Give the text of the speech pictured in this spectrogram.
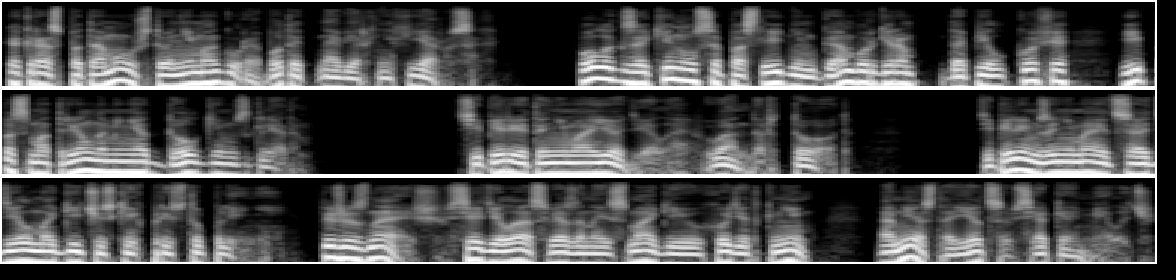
Как раз потому, что не могу работать на верхних ярусах. Полок закинулся последним гамбургером, допил кофе и посмотрел на меня долгим взглядом. «Теперь это не мое дело, Вандер Тот. Теперь им занимается отдел магических преступлений. Ты же знаешь, все дела, связанные с магией, уходят к ним, а мне остается всякая мелочь».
